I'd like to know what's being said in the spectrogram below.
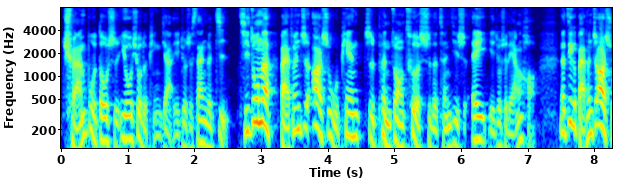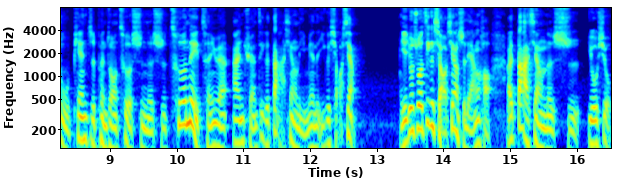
全部都是优秀的评价，也就是三个 G。其中呢，百分之二十五偏置碰撞测试的成绩是 A，也就是良好。那这个百分之二十五偏置碰撞测试呢，是车内成员安全这个大项里面的一个小项，也就是说这个小项是良好，而大项呢是优秀。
